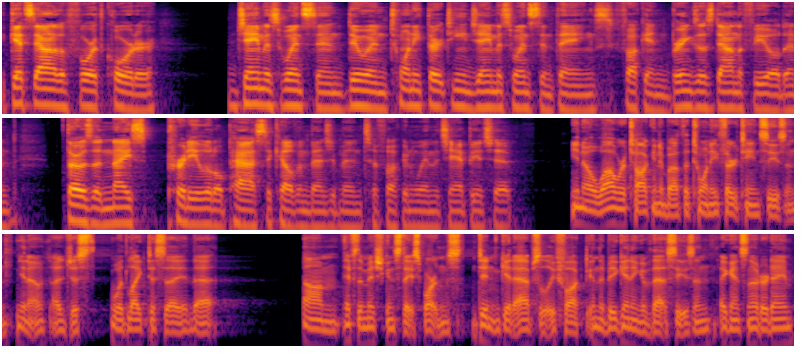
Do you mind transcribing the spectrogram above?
It gets down to the fourth quarter. Jameis Winston doing 2013 Jameis Winston things, fucking brings us down the field and throws a nice, pretty little pass to Kelvin Benjamin to fucking win the championship. You know, while we're talking about the 2013 season, you know, I just would like to say that um, if the Michigan State Spartans didn't get absolutely fucked in the beginning of that season against Notre Dame,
